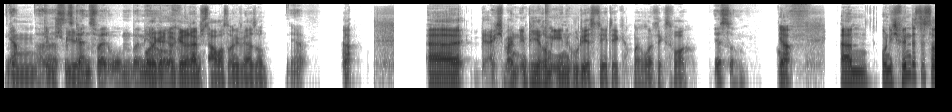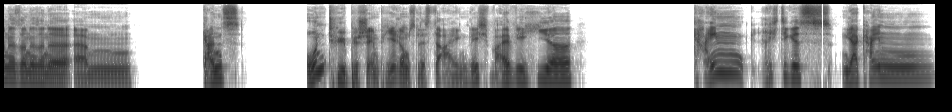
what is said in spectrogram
Ja, im, also im das Spiel. ist ganz weit oben bei mir. Oder auch. generell im Star Wars-Universum. Ja. Ja. Äh, ich meine, Imperium eh eine gute Ästhetik, machen wir uns nichts vor. Ist so. Ja. Ähm, und ich finde, das ist so eine, so eine, so eine ähm, ganz untypische Imperiumsliste eigentlich, weil wir hier kein richtiges, ja, kein,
